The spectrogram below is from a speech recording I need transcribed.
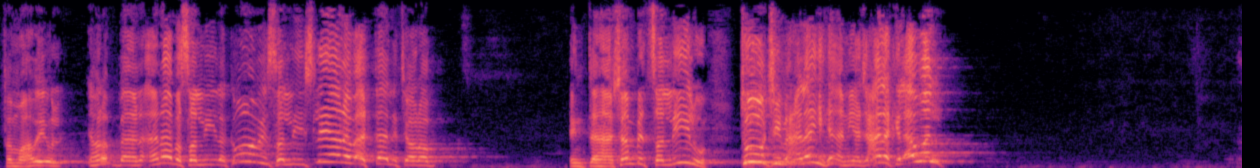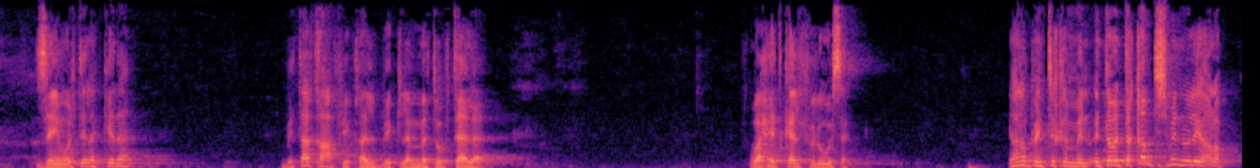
فمعاوية يقول يا رب أنا أنا بصلي لك هو ما بيصليش ليه أنا بقى الثالث يا رب؟ انت عشان بتصلي له توجب عليه أن يجعلك الأول؟ زي ما قلت لك كده بتقع في قلبك لما تبتلى. واحد كل فلوسك. يا رب انتقم منه. انت ما انتقمتش منه ليه يا رب؟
